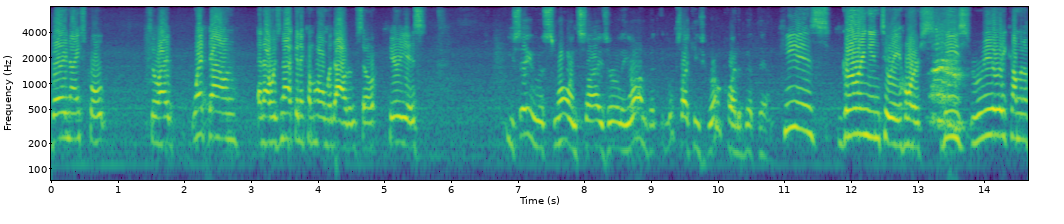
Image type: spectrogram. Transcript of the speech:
very nice colt. So I went down, and I was not going to come home without him. So here he is. You say he was small in size early on, but it looks like he's grown quite a bit then. He is growing into a horse. He's really coming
